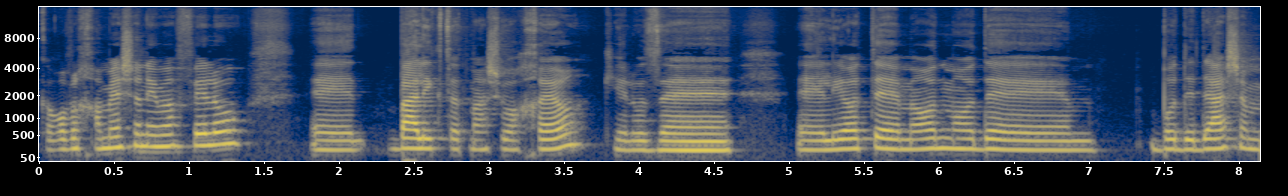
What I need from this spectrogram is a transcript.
קרוב לחמש שנים אפילו, אה, בא לי קצת משהו אחר, כאילו זה אה, להיות אה, מאוד מאוד בודדה שם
